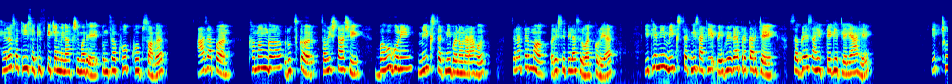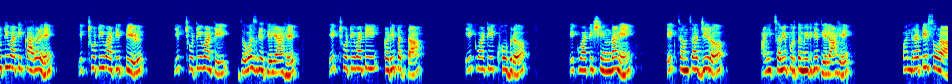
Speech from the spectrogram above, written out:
Hello सखी सखीज kitchen मीनाक्षीमध्ये तुमचं खूप खूप स्वागत. आज आपण खमंग रुचकर चविष्ट अशी बहुगुणी मिक्स चटणी बनवणार आहोत. चला तर मग रेसिपीला सुरुवात करूयात. इथे मी मिक्स चटणीसाठी वेगवेगळ्या प्रकारचे सगळे साहित्य घेतलेले आहे. एक छोटी वाटी कारळे एक छोटी वाटी तीळ एक छोटी वाटी जवस घेतलेले आहेत एक छोटी वाटी कढीपत्ता एक वाटी खोबरं एक वाटी शेंगदाणे एक चमचा जिरं आणि चवीपुरतं मीठ घेतलेलं आहे. पंधरा ते सोळा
